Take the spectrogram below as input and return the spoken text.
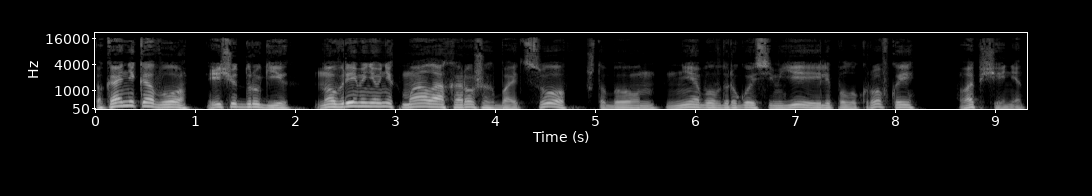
«Пока никого, ищут других, но времени у них мало, а хороших бойцов, чтобы он не был в другой семье или полукровкой, вообще нет.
